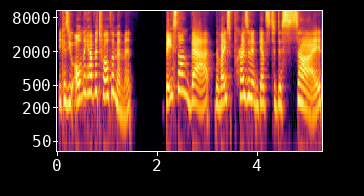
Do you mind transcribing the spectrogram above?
because you only have the 12th Amendment. Based on that, the vice president gets to decide.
